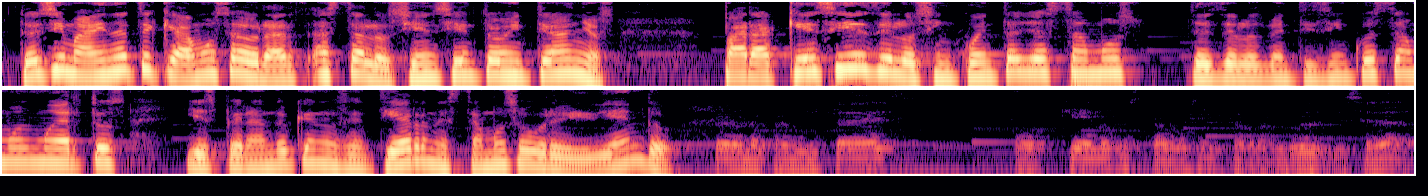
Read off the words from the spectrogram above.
Entonces imagínate que vamos a durar hasta los 100, 120 años. ¿Para qué si desde los 50 ya estamos, desde los 25 estamos muertos y esperando que nos entierren, estamos sobreviviendo? Pero la pregunta es, ¿por qué nos estamos enterrando desde esa edad?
